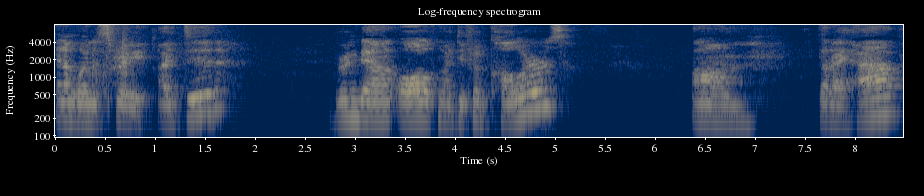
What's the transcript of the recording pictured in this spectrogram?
and I'm going to spray it. I did bring down all of my different colors um, that I have.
